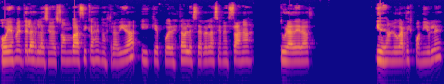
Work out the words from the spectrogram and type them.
obviamente las relaciones son básicas en nuestra vida y que poder establecer relaciones sanas, duraderas y desde un lugar disponible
